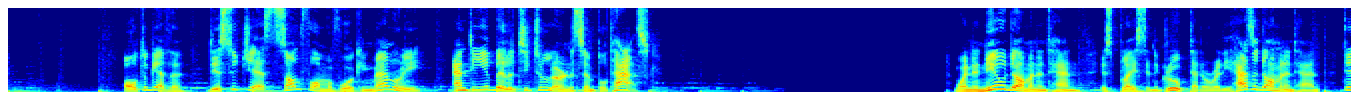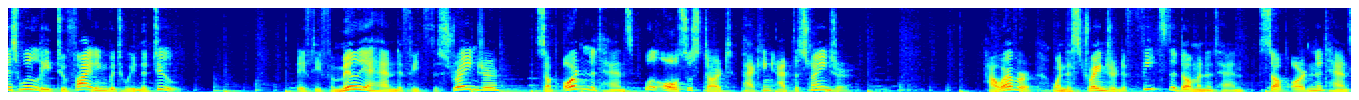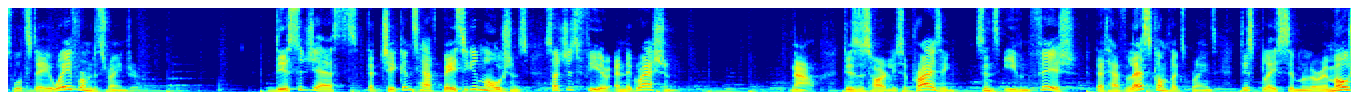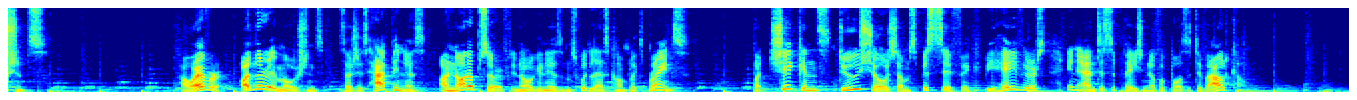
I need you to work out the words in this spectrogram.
Altogether, this suggests some form of working memory and the ability to learn a simple task. When a new dominant hen is placed in a group that already has a dominant hen, this will lead to fighting between the two, if the familiar hen defeats the stranger, subordinate hens will also start pecking at the stranger. However, when the stranger defeats the dominant hen, subordinate hens will stay away from the stranger. This suggests that chickens have basic emotions such as fear and aggression. Now, this is hardly surprising, since even fish that have less complex brains display similar emotions. However, other emotions, such as happiness, are not observed in organisms with less complex brains. But chickens do show some specific behaviors in anticipation of a positive outcome.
